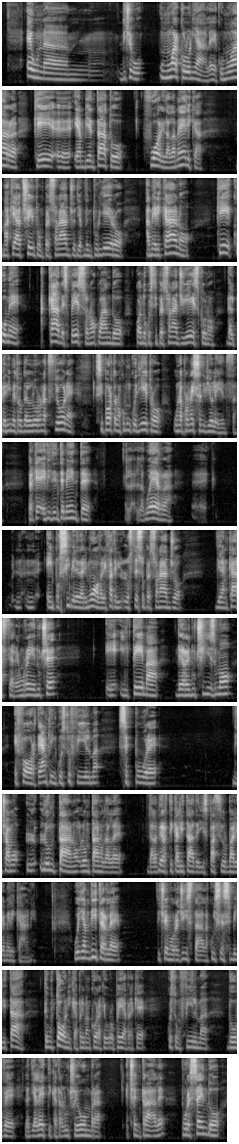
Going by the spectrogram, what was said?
È un, um, dicevo, un noir coloniale, ecco, un noir che eh, è ambientato fuori dall'America, ma che ha al centro un personaggio di avventuriero americano che, come accade spesso no, quando, quando questi personaggi escono dal perimetro della loro nazione, si portano comunque dietro una promessa di violenza, perché evidentemente la, la guerra eh, è impossibile da rimuovere, infatti lo stesso personaggio di Lancaster è un reduce e il tema del reducismo è forte anche in questo film, seppure diciamo lontano, lontano dalle, dalla verticalità degli spazi urbani americani. William Dieterle dicevo, un regista la cui sensibilità teutonica, prima ancora che europea, perché questo è un film dove la dialettica tra luce e ombra è centrale, pur essendo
